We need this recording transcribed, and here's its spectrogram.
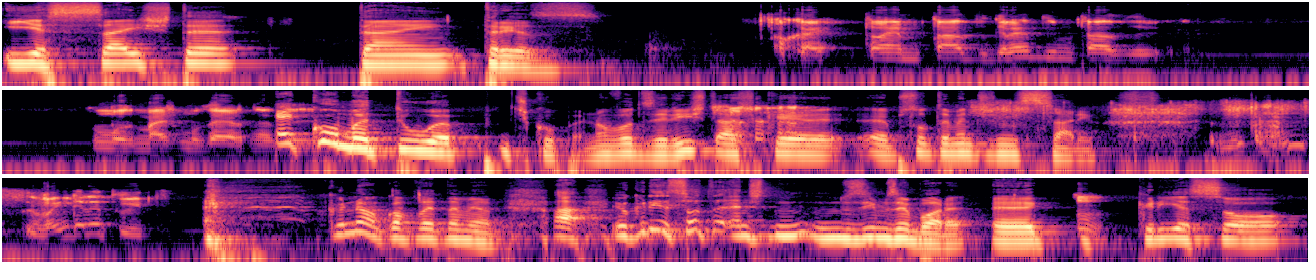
e a sexta tem 13. Ok, então é metade grande e metade mais moderna. É como a tua. Desculpa, não vou dizer isto, acho que é absolutamente desnecessário. Bem gratuito. não, completamente. Ah, eu queria só, antes de nos irmos embora, uh, hum. queria só.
